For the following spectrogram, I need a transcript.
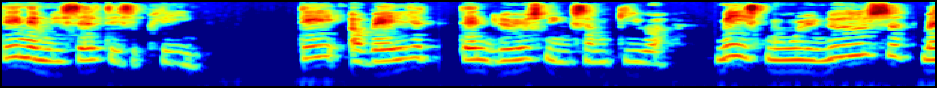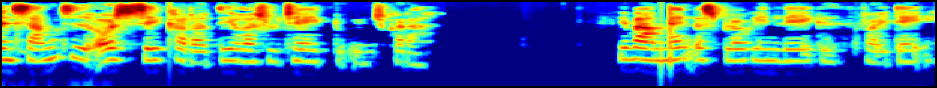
Det er nemlig selvdisciplin. Det at vælge den løsning, som giver mest mulig nydelse, men samtidig også sikrer dig det resultat, du ønsker dig. Det var mandagsblogindlægget for i dag.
